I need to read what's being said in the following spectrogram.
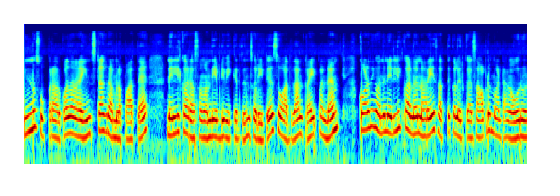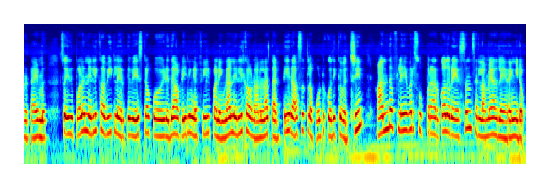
இன்னும் சூப்பராக இருக்கும். அதை நான் இன்ஸ்டாகிராமில் பார்த்தேன் நெல்லிக்காய் ரசம் வந்து எப்படி வைக்கிறதுன்னு சொல்லிட்டு. ஸோ அதுதான் ட்ரை பண்ணேன். குழந்தைங்க வந்து நெல்லிக்காயில் நிறைய சத்துக்கள் இருக்குது சாப்பிட மாட்டாங்க ஒரு ஒரு டைமு ஸோ இது போல் நெல்லிக்காய் வீட்டில் இருக்குது வேஸ்ட்டாக போயிடுது அப்படின்னு நீங்கள் ஃபீல் பண்ணிங்கன்னா நெல்லிக்காவை நல்லா தட்டி ரசத்தில் போட்டு கொதிக்க வச்சு அந்த ஃப்ளேவர் சூப்பராக இருக்கும். அதோட எசன்ஸ் எல்லாமே அதில் இறங்கிடும்.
